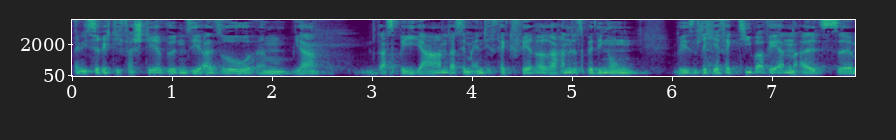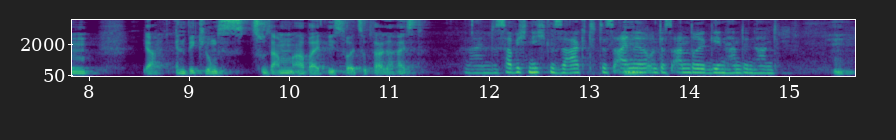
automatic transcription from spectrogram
Wenn ich Sie richtig verstehe, würden Sie also ähm, ja das bejahen, dass im Endeffekt fairere Handelsbedingungen wesentlich effektiver wären als ähm, ja, Entwicklungszusammenarbeit, wie es heutzutage heißt? Nein, das habe ich nicht gesagt. Das eine hm. und das andere gehen Hand in Hand. Hm.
